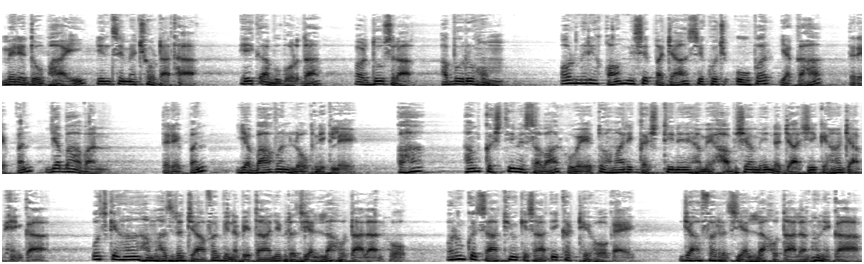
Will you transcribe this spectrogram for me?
میرے دو بھائی، جن سے میں چھوٹا تھا، ایک ابو بردہ اور دوسرا ابو رحم۔ اور میری قوم میں سے پچاس سے کچھ اوپر یا کہا تریپن یا باون۔ تریپن یا باون لوگ نکلے۔ کہا ہم کشتی میں سوار ہوئے تو ہماری کشتی نے ہمیں حبشہ میں نجاشی کے ہاں جا پھینکا۔ اس کے ہاں ہم حضرت جعفر بن ابی طالب رضی اللہ تعالیٰ عنہ اور ان کے ساتھیوں کے ساتھ اکٹھے ہو گئے۔ جعفر رضی اللہ تعالیٰ عنہ نے کہا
